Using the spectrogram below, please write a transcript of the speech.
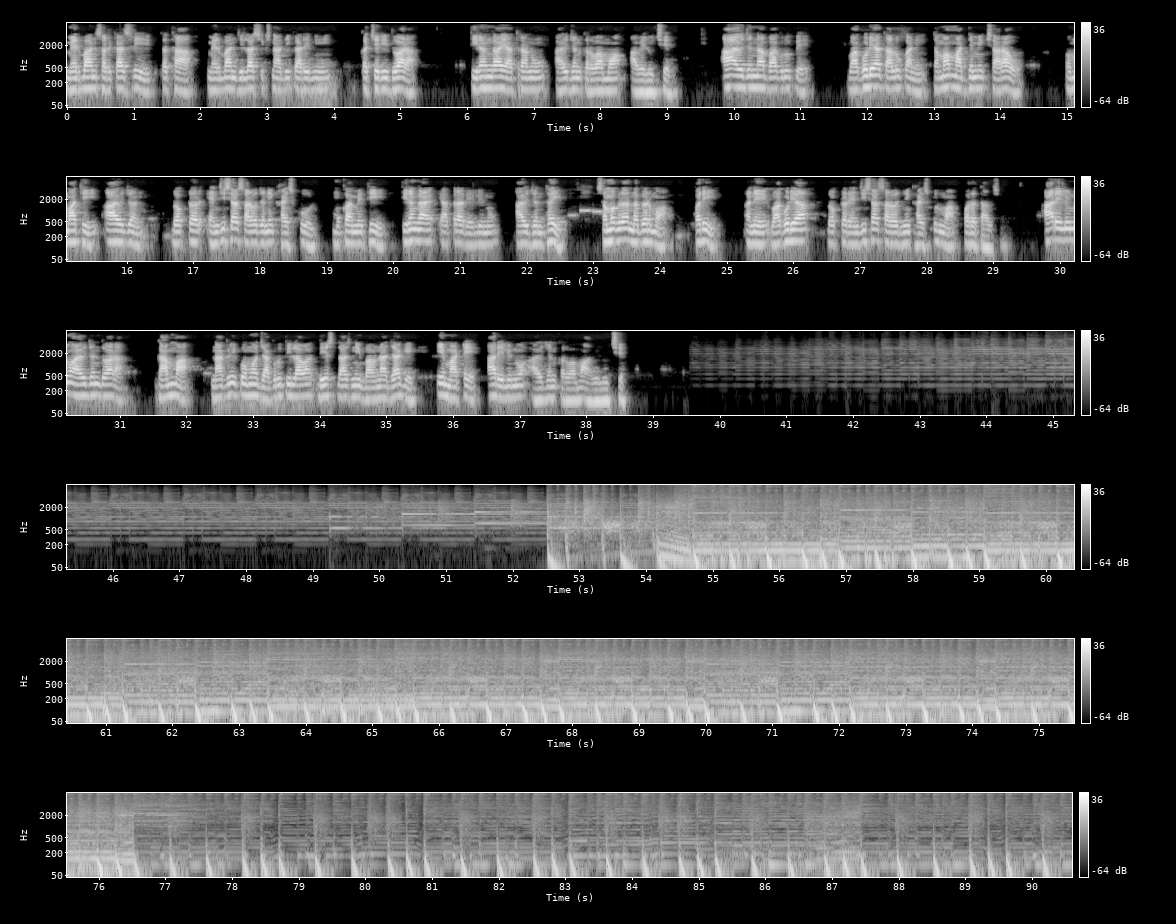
મહેરબાન સરકારશ્રી તથા મહેરબાન જિલ્લા શિક્ષણાધિકારીની કચેરી દ્વારા તિરંગા યાત્રાનું આયોજન કરવામાં આવેલું છે. આ આયોજનના ભાગરૂપે વાઘોડિયા તાલુકાની તમામ માધ્યમિક શાળાઓમાંથી આ આયોજન ડૉક્ટર એનજીસા સાર્વજનિક હાઈસ્કૂલ મુકામેથી તિરંગા યાત્રા રેલીનું આયોજન થઈ સમગ્ર નગરમાં ફરી અને વાઘોડિયા ડૉક્ટર એનજીસા સાર્વજનિક હાઈસ્કૂલમાં પરત આવશે. આ રેલીનું આયોજન દ્વારા ગામમાં નાગરિકોમાં જાગૃતિ લાવવા દેશદાસની ભાવના જાગે એ માટે આ રેલીનું આયોજન કરવામાં આવેલું છે.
